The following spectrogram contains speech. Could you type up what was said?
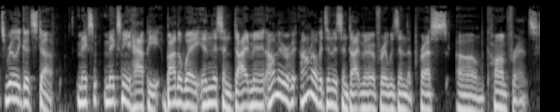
It's really good stuff. Makes makes me happy. By the way, in this indictment, I don't remember. I don't know if it's in this indictment or if it was in the press um, conference,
